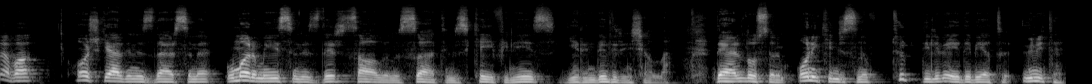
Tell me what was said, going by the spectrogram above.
Merhaba, hoş geldiniz dersime. Umarım iyisinizdir. Sağlığınız, sıhhatiniz, keyfiniz yerindedir inşallah. Değerli dostlarım, 12. sınıf Türk Dili ve Edebiyatı ünite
